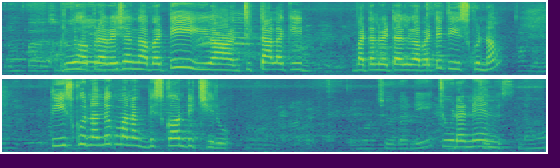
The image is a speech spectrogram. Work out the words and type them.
గృహ ప్రవేశం గృహ ప్రవేశం కాబట్టి ఇక చుట్టాలకి బట్టలు పెట్టాలి కాబట్టి తీసుకున్నాం. తీసుకున్నందుకు మనకు డిస్కౌంట్ ఇచ్చిర్రు. చూడండి. చూడండి. చూపిస్తున్నాము.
